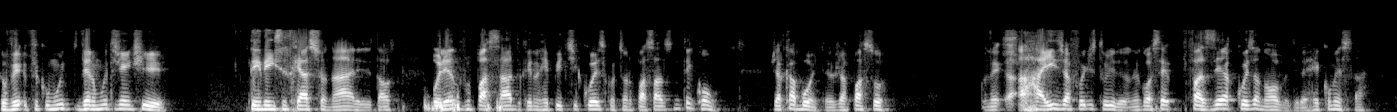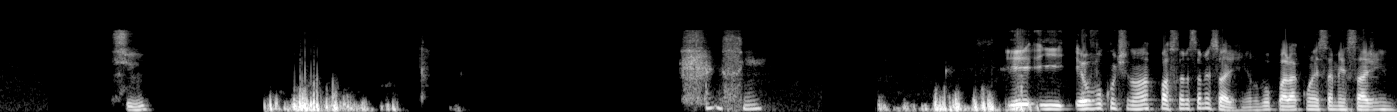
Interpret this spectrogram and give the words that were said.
Eu, ve- eu fico muito, vendo muita gente. Tendências reacionárias e tal, olhando pro passado, querendo repetir coisas que aconteceram no passado, isso não tem como. Já acabou, entendeu? Já passou. A, raiz já foi destruída. O negócio é fazer a coisa nova, entendeu? É recomeçar. Sim. Sim. E, e eu vou continuar passando essa mensagem. Eu não vou parar com essa mensagem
